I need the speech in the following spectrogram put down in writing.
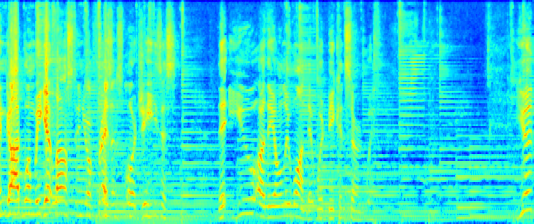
And God, when we get lost in your presence, Lord Jesus, that you are the only one that would be concerned with. You're,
